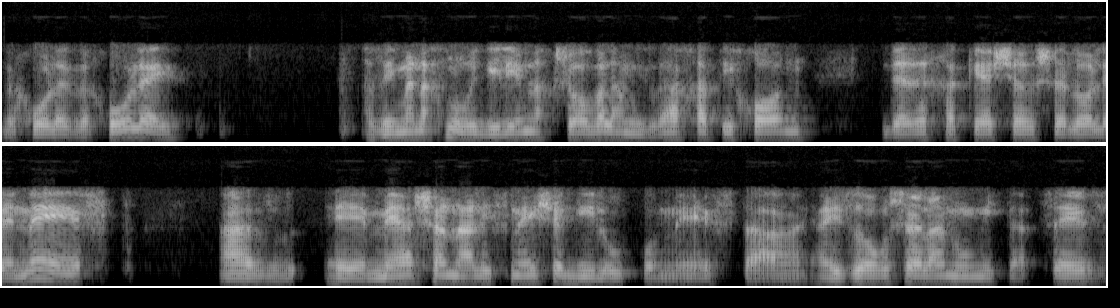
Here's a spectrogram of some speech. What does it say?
וכולי וכולי. אז אם אנחנו רגילים לחשוב על המזרח התיכון דרך הקשר שלו לנפט, אז אה, מאה שנה לפני שגילו פה נפט, האזור שלנו מתעצב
